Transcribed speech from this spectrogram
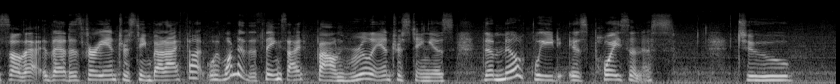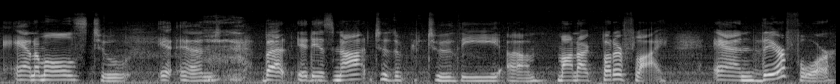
so that that is very interesting. But I thought well, one of the things I found really interesting is the milkweed is poisonous to animals to and but it is not to the to the um, monarch butterfly and therefore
